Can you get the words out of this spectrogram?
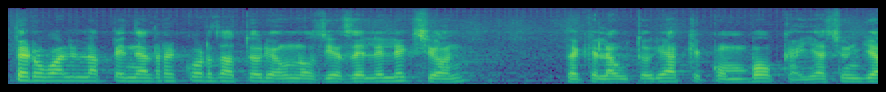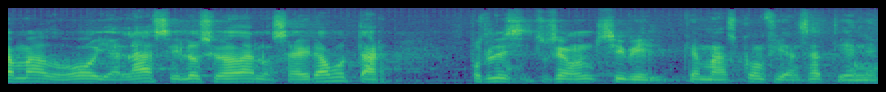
Pero vale la pena el recordatorio a unos días de la elección de que la autoridad que convoca y hace un llamado hoy a las y los ciudadanos a ir a votar, pues la institución civil que más confianza tiene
